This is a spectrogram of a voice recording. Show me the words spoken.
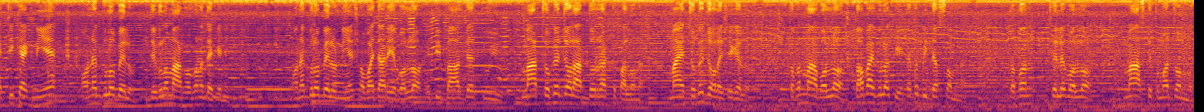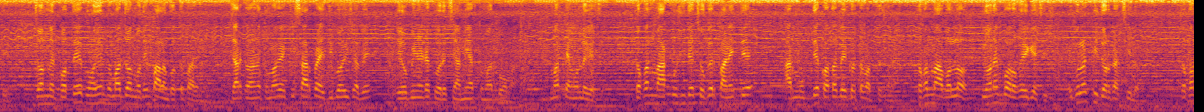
একটি কেক নিয়ে অনেকগুলো বেলুন, যেগুলো মা কখনো দেখেনি। অনেকগুলো বেলুন নিয়ে সবাই দাঁড়িয়ে বলল হ্যাপি বার্থডে টু ইউ মার চোখে জল আর ধরে রাখতে পারল না। মায়ের চোখে জল এসে গেল। তখন মা বলল, বাবা, এগুলো কি? এটা তো বৃদ্ধাশ্রম না। তখন ছেলে বলল, মা, আজকে তোমার জন্মদিন। জন্মের পর থেকে কোনোদিন তোমার জন্মদিন পালন করতে পারিনি যার কারণে তোমাকে একটি সারপ্রাইজ দিব হিসাবে এই অভিনয়টা করেছি আমি আর তোমার বৌমা। তোমার কেমন লেগেছে? তখন মা খুশিতে চোখের পানিতে আর মুখ দিয়ে কথা বের করতে পারতেছে না। তখন মা বলল, তুই অনেক বড় হয়ে গেছিস। এগুলোর কি দরকার ছিল? তখন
